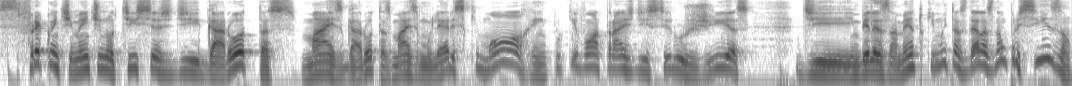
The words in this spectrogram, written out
frequentemente notícias de garotas, mais garotas, mais mulheres que morrem porque vão atrás de cirurgias de embelezamento que muitas delas não precisam.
